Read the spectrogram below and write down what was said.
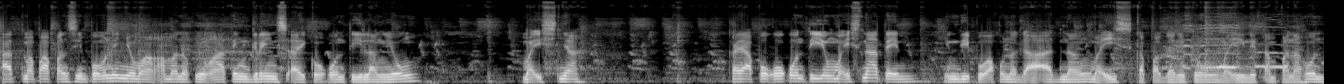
At mapapansin po ninyo mga kamanok, yung ating grains ay kukunti lang yung mais niya. Kaya po kukunti yung mais natin, hindi po ako nag-a-add ng mais kapag ganitong mainit ang panahon.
